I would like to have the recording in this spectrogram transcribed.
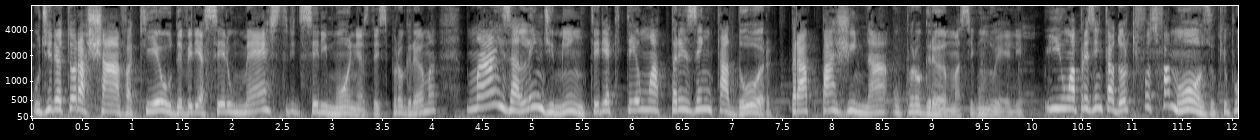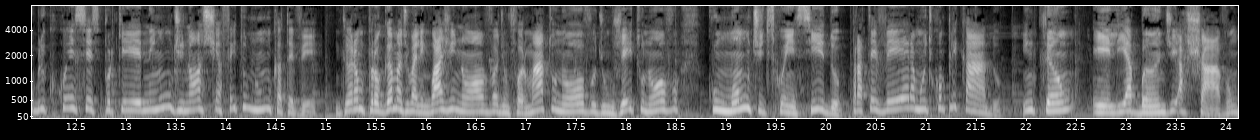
O diretor achava que eu deveria ser o mestre de cerimônias desse programa, mas além de mim, teria que ter um apresentador para paginar o programa, segundo ele. E um apresentador que fosse famoso, que o público conhecesse, porque nenhum de nós tinha feito nunca TV. Então era um programa de uma linguagem nova, de um formato novo, de um jeito novo, com um monte desconhecido. Para TV era muito complicado. Então ele e a Band achavam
